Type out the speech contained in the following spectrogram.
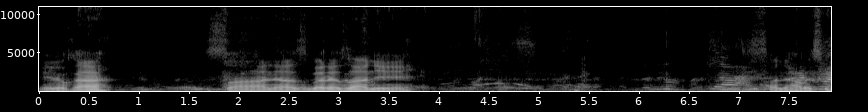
Ілюха. Саня з Березані. Саня Галицький.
